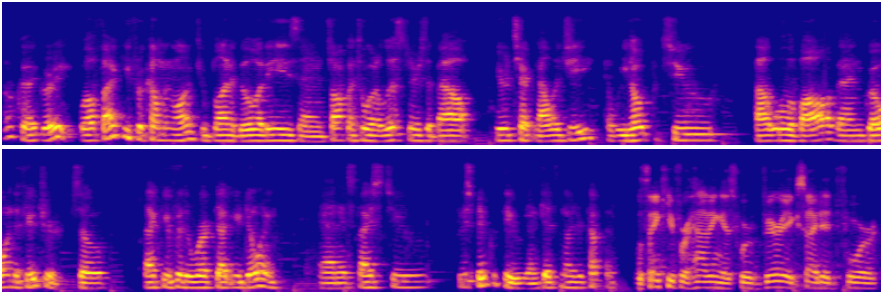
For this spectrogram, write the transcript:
Okay, great. Well, thank you for coming on to Blind Abilities and talking to our listeners about your technology. And we hope to how it will evolve and grow in the future. So thank you for the work that you're doing. And it's nice to, to speak with you and get to know your company. Well, thank you for having us. We're very excited for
